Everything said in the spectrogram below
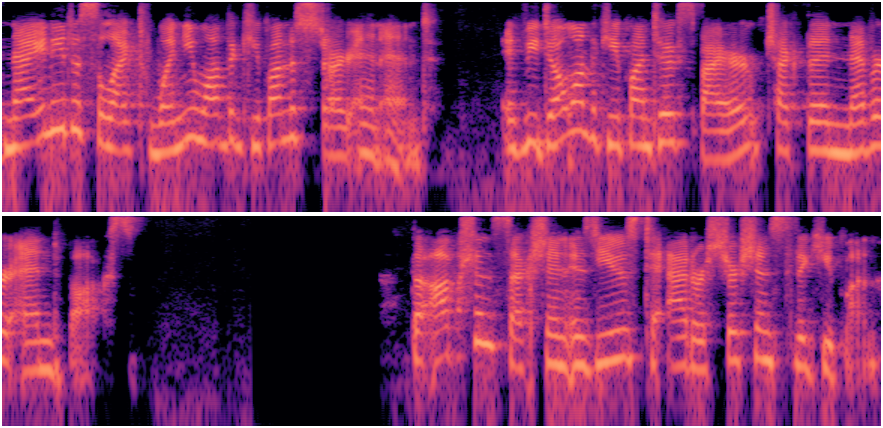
Now you need to select when you want the coupon to start and end. If you don't want the coupon to expire, check the never end box. The options section is used to add restrictions to the coupon.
